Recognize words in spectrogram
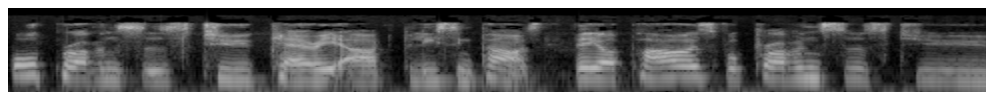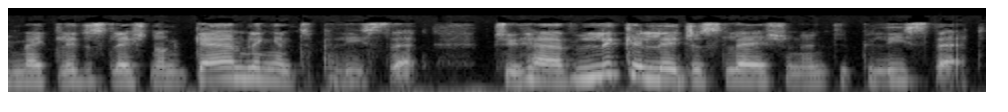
for provinces to carry out policing powers. There are powers for provinces to make legislation on gambling and to police that, to have liquor legislation and to police that.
